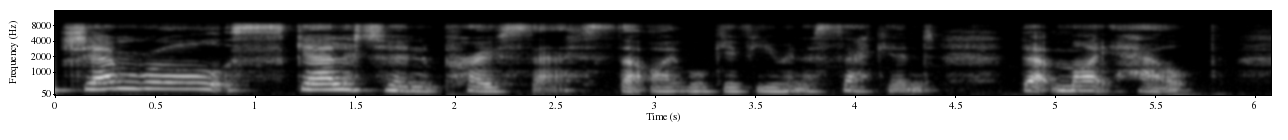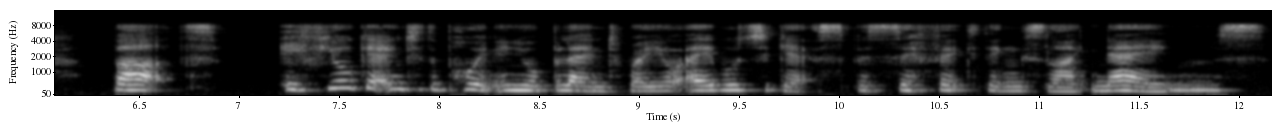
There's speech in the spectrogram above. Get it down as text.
general skeleton process that I will give you in a second that might help. But if you're getting to the point in your blend where you're able to get specific things like names,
